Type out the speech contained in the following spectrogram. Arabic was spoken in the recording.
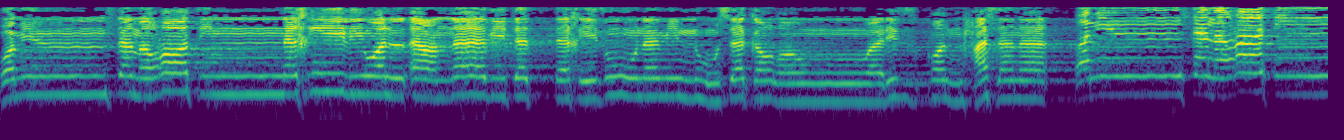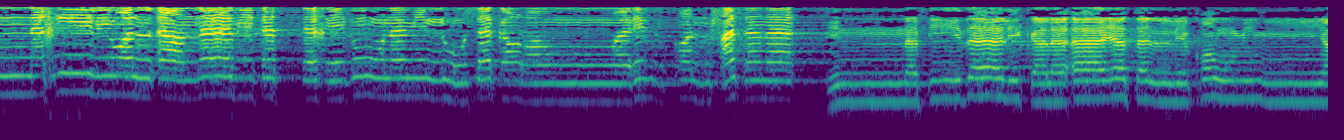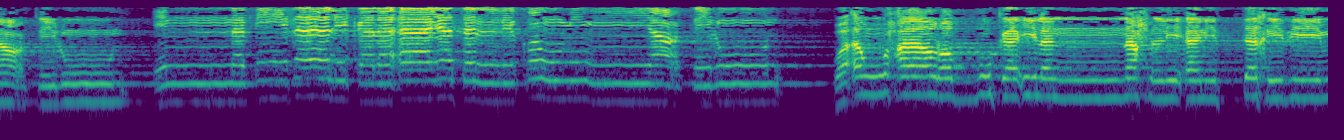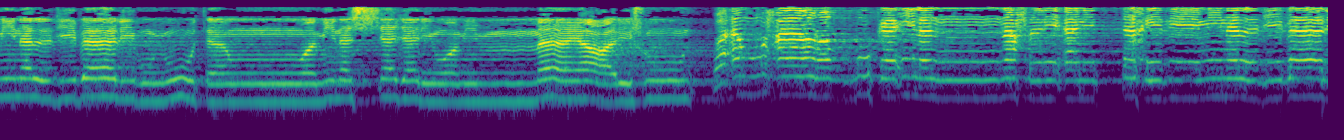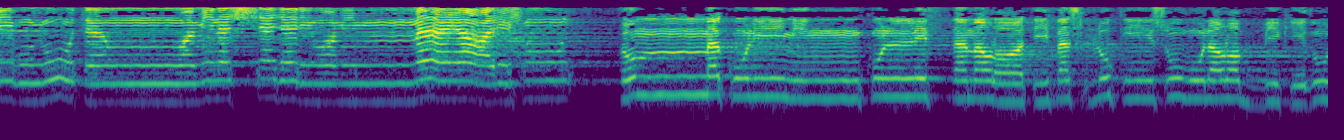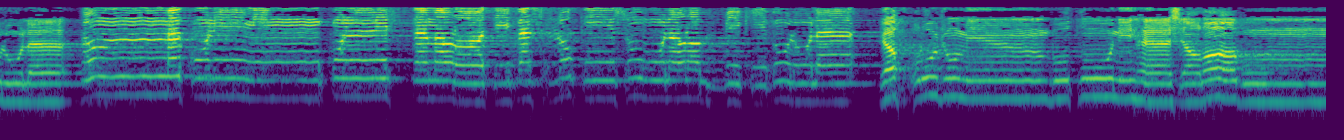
ومن ثمرات النخيل والأعناب تتخذون منه سكرا ورزقا حسنا. ومن ثمرات النخيل والأعناب تتخذون منه سكرا ورزقا حسنا. إن في ذلك لآية لقوم يعقلون. إن في لقوم يعقلون. وأوحى ربك إلى النحل أن اتخذي من الجبال بيوتا ومن الشجر ومما يعرشون. وأوحى ربك إلى النحل أن اتخذي من الجبال بيوتا ومن الشجر ومما يعرشون. ثم ثم كلي من كل الثمرات فاسلكي سبل ربك ذللا ثم كلي من كل الثمرات فاسلكي سبل ربك ذللا يخرج من بطونها شراب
